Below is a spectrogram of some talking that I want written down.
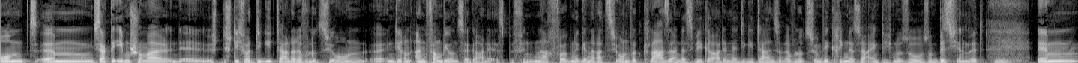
Und ähm, ich sagte eben schon mal, Stichwort digitale Revolution, äh, in deren Anfang wir uns ja gerade erst befinden. Nachfolgende Generation wird klar sein, dass wir gerade in der digitalen Revolution, wir kriegen das ja eigentlich nur so, so ein bisschen mit. Hm. Ähm,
